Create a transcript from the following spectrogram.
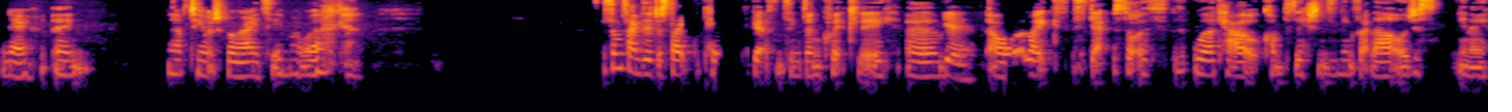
you know, um, have too much variety in my work. Sometimes I just like to get something done quickly. Um, yeah. Or like get sort of work out compositions and things like that, or just you know,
